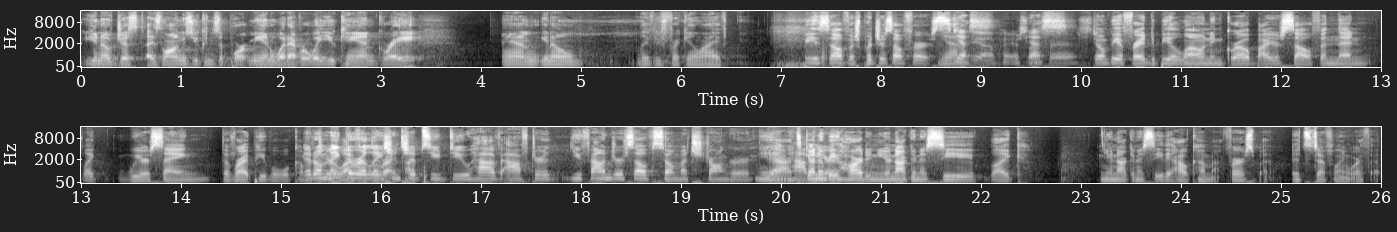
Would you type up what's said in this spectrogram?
You know, just as long as you can support me in whatever way you can, great. And, you know, live your freaking life. Be selfish. Put yourself first. Yeah. Yes. Yeah, put yourself Yes. first. Don't be afraid to be alone and grow by yourself. And then, like we are saying, the right people will come. It'll into your make life the at right relationships you do have after you found yourself so much stronger. Yeah, and it's gonna be hard, and you're not gonna see like you're not gonna see the outcome at first, but it's definitely worth it.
